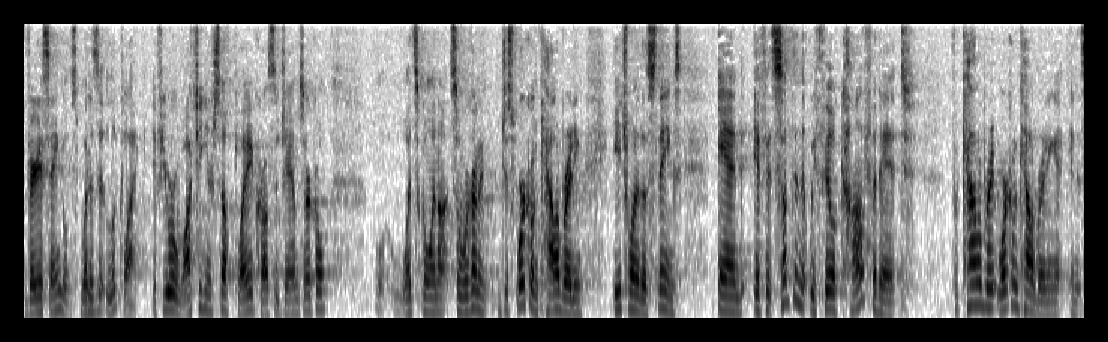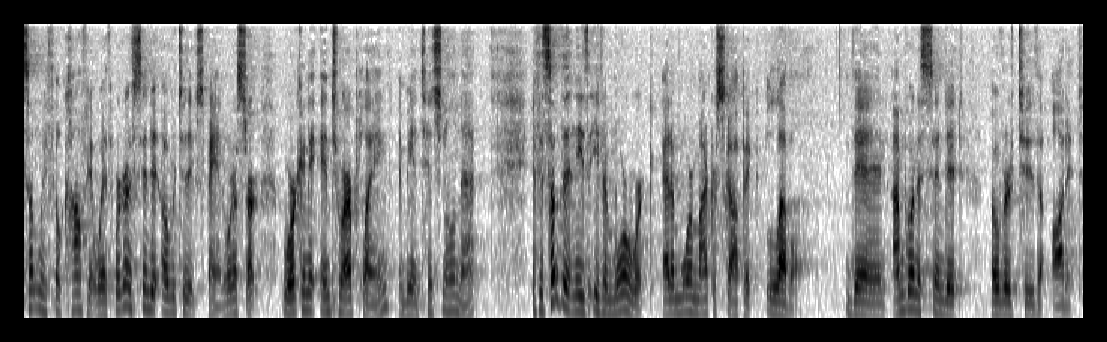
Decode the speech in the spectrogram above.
various angles? What does it look like? If you were watching yourself play across the jam circle, what's going on? So we're going to just work on calibrating each one of those things. And if it's something that we feel confident, we calibrate, work on calibrating it, and it's something we feel confident with, we're going to send it over to the expand. We're going to start working it into our playing and be intentional in that. If it's something that needs even more work at a more microscopic level, then I'm going to send it over to the audit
